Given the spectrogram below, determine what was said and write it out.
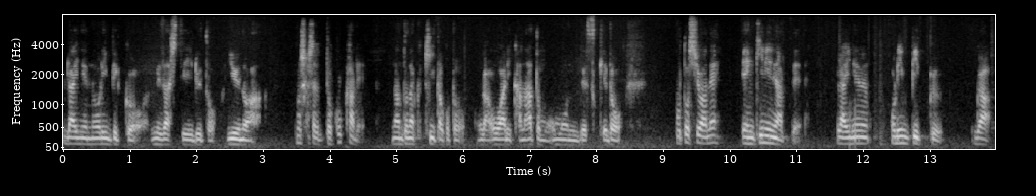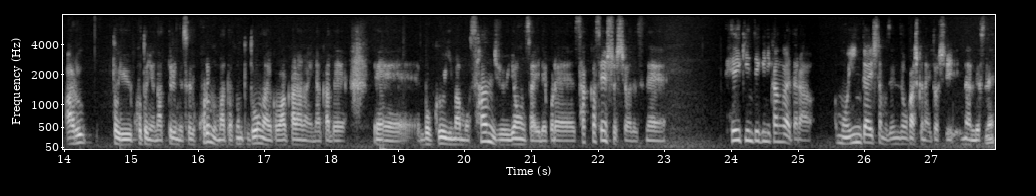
来年のオリンピックを目指しているというのは、もしかしたらどこかでなんとなく聞いたことが終わりかなとも思うんですけど、今年はね、延期になって、来年オリンピックがあるということにはなってるんですけど、これもまた本当どうなるかわからない中で、えー僕今もう34歳で、これサッカー選手としてはですね、平均的に考えたら、もう引退しても全然おかしくない年なんですね。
